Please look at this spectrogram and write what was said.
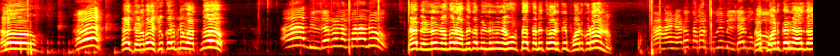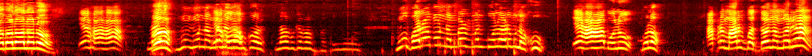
હેલો હા? એ જણભાઈ શું કર્યું પેલી વાતનો? આ બિલ્ડરનો નંબર આનો. ના બિલ્ડર નંબર અમે તો બિલ્ડર નહીં ઉઠતા તમે તમારી રીતે ફોન કરો ને. હા હા હેડો તમાર કુવે બિલ્ડર તો મૂકો ફોન કરીને હાલ જવાબ આલો આલાનો. એ હા હા. હા? હું નંબર લગાવ કોલ. લાવ કે બાપ હું ભરો મુ નંબર મને બોલો હાડું હું લખું. એ હા હા બોલું. બોલો. આપણે મારો બધો નંબર રહ્યો ને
